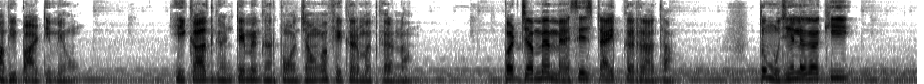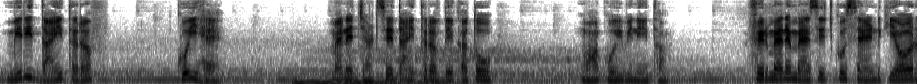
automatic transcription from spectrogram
अभी पार्टी में हूँ। एक आध घंटे में घर पहुँच जाऊँगा, फ़िक्र मत करना। पर जब मैं मैसेज टाइप कर रहा था तो मुझे लगा कि मेरी दाई तरफ़ कोई है। मैंने झट से दाई तरफ़ देखा तो वहाँ कोई भी नहीं था। फिर मैंने मैसेज को सेंड किया और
